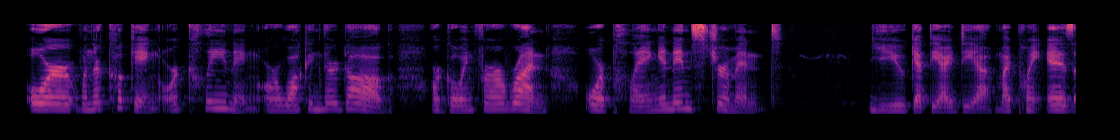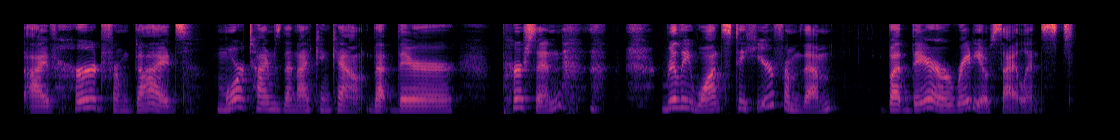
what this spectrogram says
Or when they're cooking or cleaning or walking their dog or going for a run or playing an instrument you get the idea. My point is, I've heard from guides more times than I can count that their person really wants to hear from them, but they're radio silenced.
